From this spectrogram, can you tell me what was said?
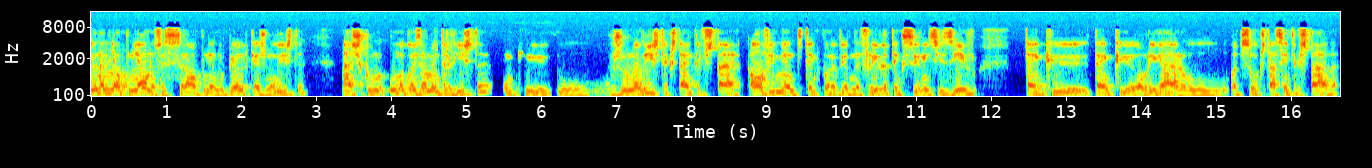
eu, na minha opinião, não sei se será a opinião do Pedro, que é jornalista, Acho que uma coisa é uma entrevista, em que o, o, jornalista que está a entrevistar, obviamente, tem que pôr a dedo na ferida, tem que ser incisivo, tem que, tem que obrigar o, a pessoa que está a ser entrevistada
